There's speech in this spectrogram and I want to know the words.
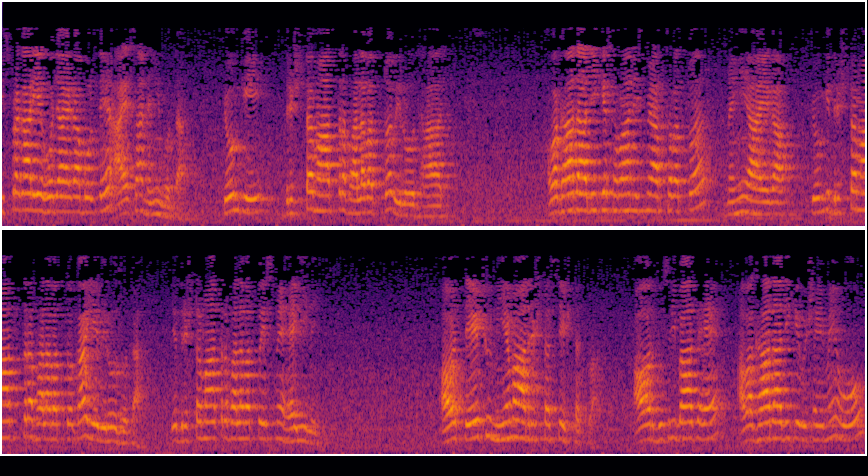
इस प्रकार ये हो जाएगा, बोलते हैं, ऐसा नहीं होता। क्योंकि दृष्टमात्र फलवत्व विरोधात। अवघात आदि के समान इसमें अर्थवत्व नहीं आएगा, क्योंकि दृष्टमात्र फलवत्व का ये विरोध होता है। ये दृष्टमात्र फलवत्व इसमें है ही नहीं। और तेषु नियम अदृष्ट से इष्टत्व। और दूसरी बात है, अवघात आदि के विषय में वो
